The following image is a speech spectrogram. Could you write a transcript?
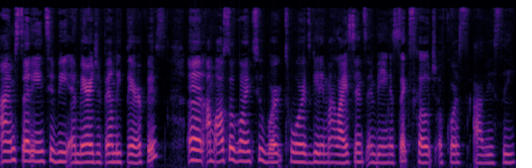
I am studying to be a marriage and family therapist. And I'm also going to work towards getting my license and being a sex coach. Of course, obviously,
